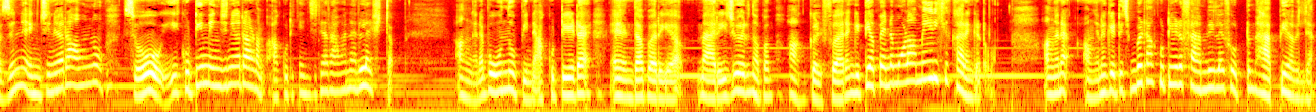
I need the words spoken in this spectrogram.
കസിൻ എൻജിനീയർ ആവുന്നു. സോ ഈ കുട്ടിയും എൻജിനീയർ ആവണം. ആ കുട്ടിക്ക് എൻജിനീയർ ആവാനല്ല ഇഷ്ടം. അങ്ങനെ പോകുന്നു പിന്നെ ആ കുട്ടിയുടെ എന്താ പറയുക മാരേജ് വരുന്നു. അപ്പം ആ ഗൾഫുകാരൻ കിട്ടി. അപ്പം എന്റെ മോൾ അമേരിക്കക്കാരൻ കിട്ടണം. അങ്ങനെ അങ്ങനെ കെട്ടിച്ചു. ബട്ട് ആ കുട്ടിയുടെ ഫാമിലി ലൈഫ് ഒട്ടും ഹാപ്പി ആവില്ല.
